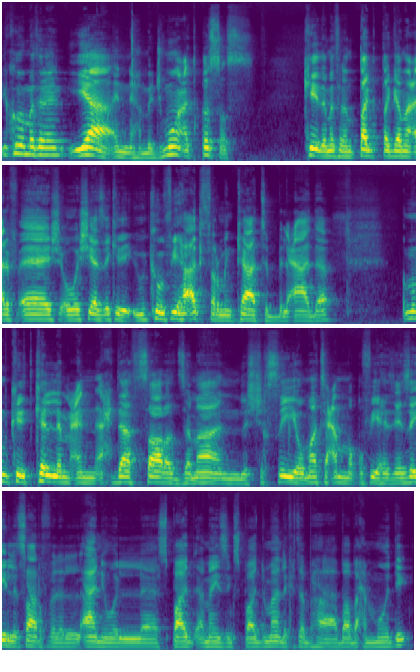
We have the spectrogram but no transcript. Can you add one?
يكون مثلا يا إنها مجموعة قصص كذا مثلا طقطقة ما أعرف إيش أو أشياء زي كذا ويكون فيها أكثر من كاتب بالعادة. ممكن يتكلم عن أحداث صارت زمان للشخصية وما تعمقوا فيها زي زي اللي صار في ال annual سبايد amazing سبايدر مان اللي كتبها بابا حمودي.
